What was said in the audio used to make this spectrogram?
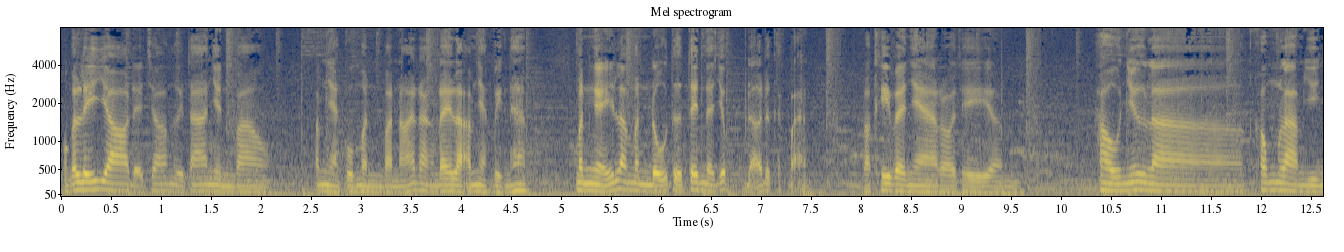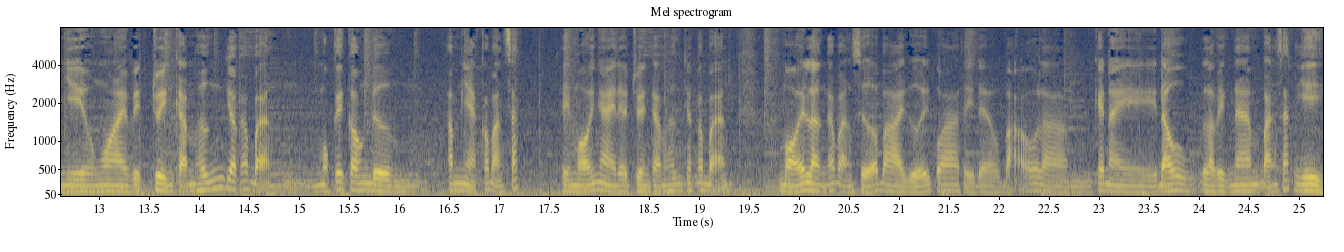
Một cái lý do để cho người ta nhìn vào âm nhạc của mình và nói rằng đây là âm nhạc Việt Nam mình nghĩ là mình đủ tự tin để giúp đỡ được các bạn. Và khi về nhà rồi thì hầu như là không làm gì nhiều ngoài việc truyền cảm hứng cho các bạn. Một cái con đường âm nhạc có bản sắc thì mỗi ngày đều truyền cảm hứng cho các bạn. Mỗi lần các bạn sửa bài, gửi qua thì đều bảo là cái này đâu là Việt Nam, bản sắc gì?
